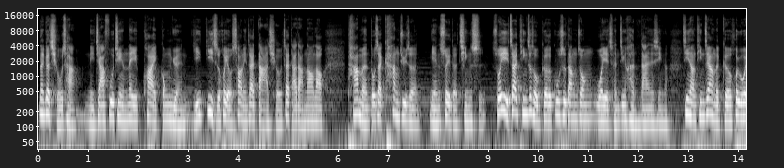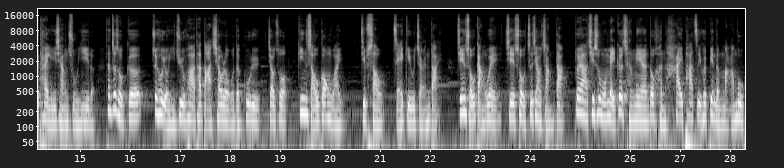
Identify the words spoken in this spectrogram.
那个球场，你家附近那一块公园，一一直会有少年在打球，在打打闹闹，他们都在抗拒着年岁的侵蚀。所以在听这首歌的故事当中，我也曾经很担心啊，经常听这样的歌会不会太理想主义了？但这首歌最后有一句话，它打消了我的顾虑，叫做“坚守岗位，接受这叫长大”。坚守岗位，接受这叫长大。对啊，其实我们每个成年人都很害怕自己会变得麻木，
